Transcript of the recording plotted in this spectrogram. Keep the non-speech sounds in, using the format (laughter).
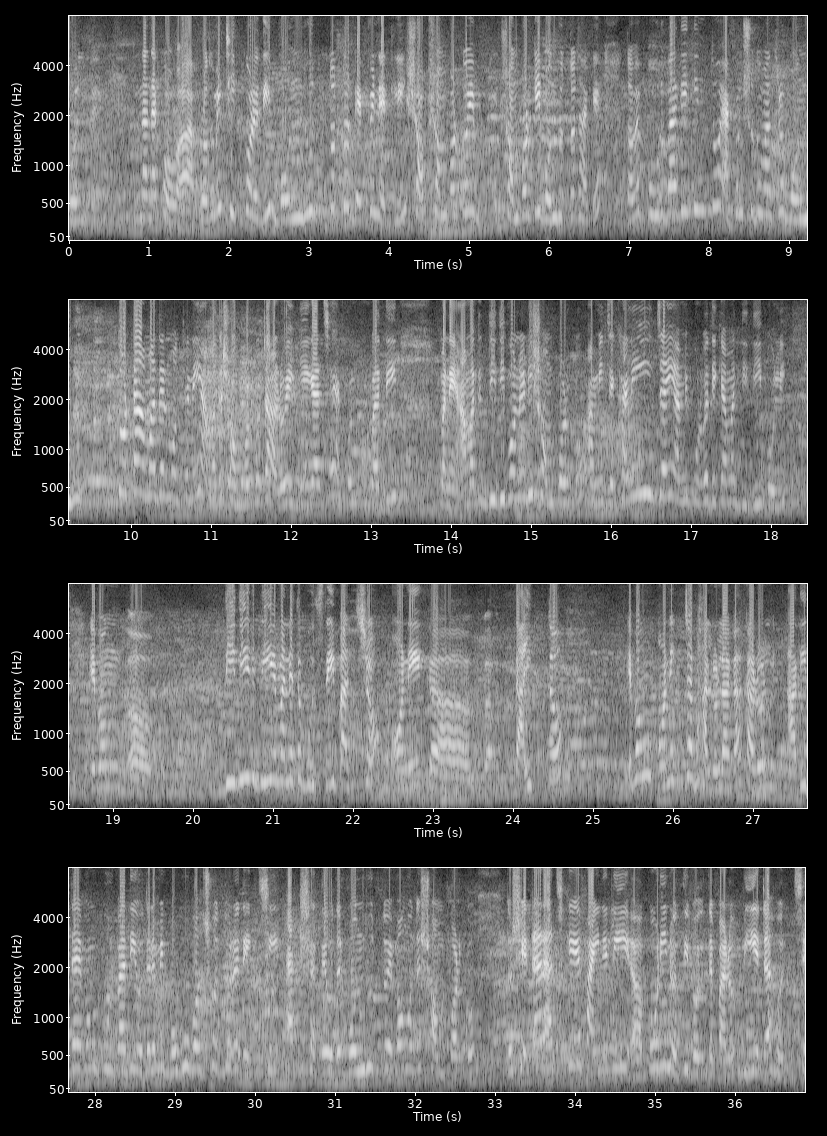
বলতে। না, দেখো প্রথমে ঠিক করে দিই, বন্ধুত্ব তো ডেফিনেটলি সব সম্পর্কই, সম্পর্কেই বন্ধুত্ব থাকে। তবে পূর্বাদি কিন্তু এখন শুধুমাত্র বন্ধুত্বটা আমাদের মধ্যে নেই, আমাদের সম্পর্কটা আরও এগিয়ে গেছে। এখন পূর্বাদি মানে আমাদের দিদি বোনেরই সম্পর্ক। আমি যেখানেই যাই, আমি পূর্বাদিকে আমার দিদি বলি। এবং দিদির বিয়ে মানে তো বুঝতেই পারছ, অনেক দায়িত্ব। এবং অনেকটা ভালো লাগা, কারণ আদিদা এবং পূর্বাদি ওদের আমি বহু বছর ধরে দেখছি একসাথে, ওদের বন্ধুত্ব এবং ওদের সম্পর্ক। তো সেটার আজকে ফাইনালি পরিণতি বলতে পারো, বিয়েটা হচ্ছে।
